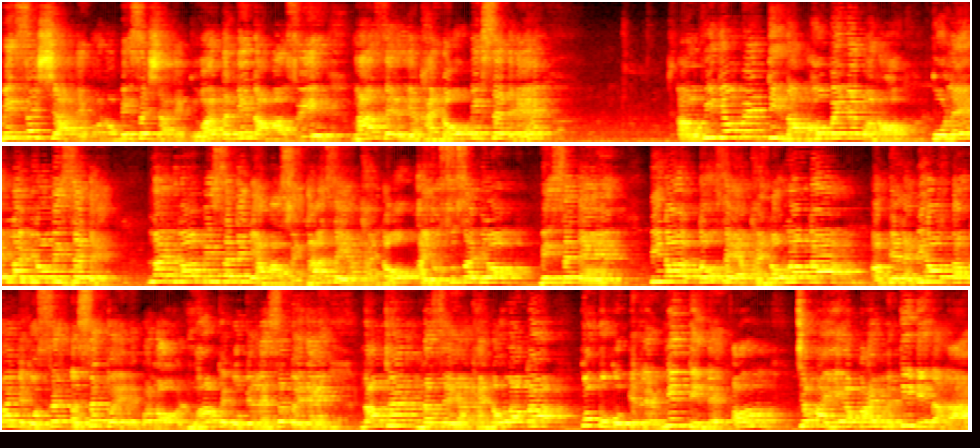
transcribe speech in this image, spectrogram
မိတ်ဆက်ရှာတယ်ပေါ့နော်မိတ်ဆက်ရှာတယ်ကိုကတနေ့တာမှာဆိုရင်90ရခိုင်တော့မိတ်ဆက်တယ်အာဗီဒီယိုပဲတင်တာမဟုတ်ပဲနဲ့ပေါ့နော်ကိုလည်းလိုက်ပြီးတော့မိတ်ဆက်တယ်လိုက်ပြီးတော့မိတ်ဆက်တဲ့နေရာမှာဆိုရင်90ရခိုင်တော့အယုံဆုဆိုင်ပြီးတော့မိတ်ဆက်တယ်ပြီးတော့30ရခိုင်တော့လောက်ကအာပြန်လဲပြီးတော့တောင်းလိုက်တဲ့ကိုဆက်ဆက်တွေ့တယ်ပေါ့နော်လူဟောင်းတွေကိုပြန်လဲဆက်တွေ့တယ် နောက်ထပ်20 ရာခိုင်နှုန်းလောက်ကကိုကိုကိုပြန်လဲမြင့်တင်တယ်။အော်ကျမရဲ့အပိုင်းမတိသေးတာလား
